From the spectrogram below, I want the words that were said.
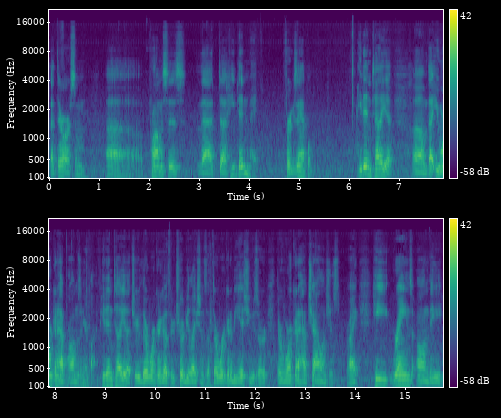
that there are some uh, promises that uh, he didn't make. For example, he didn't tell you um, that you weren't going to have problems in your life. He didn't tell you that you there weren't going to go through tribulations, that there weren't going to be issues, or there weren't going to have challenges. Right? He rains on the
